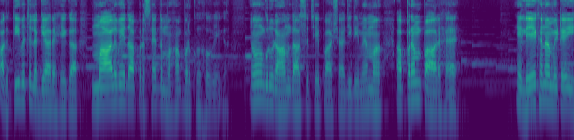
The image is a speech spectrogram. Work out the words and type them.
ਭਗਤੀ ਵਿੱਚ ਲੱਗਿਆ ਰਹੇਗਾ, ਮਾਲਵੇ ਦਾ ਪ੍ਰਸਿੱਧ ਮਹਾਪੁਰਖ ਹੋਵੇਗਾ। ਇਉਂ ਗੁਰੂ ਰਾਮਦਾਸ ਸੱਚੇ ਪਾਤਸ਼ਾਹ ਜੀ ਦੀ ਮਹਿਮਾ ਅਪਰੰਪਾਰ ਹੈ। ਇਹ ਲੇਖ ਨਾ ਮਿਟਈ,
